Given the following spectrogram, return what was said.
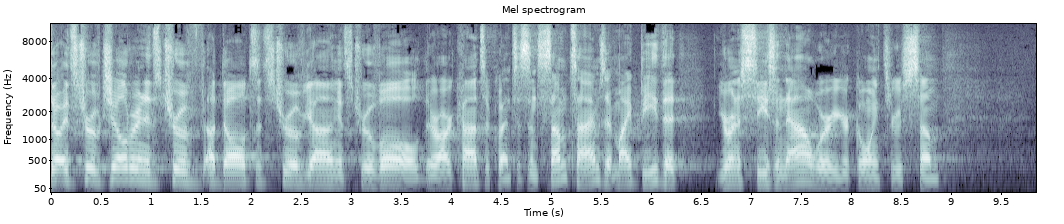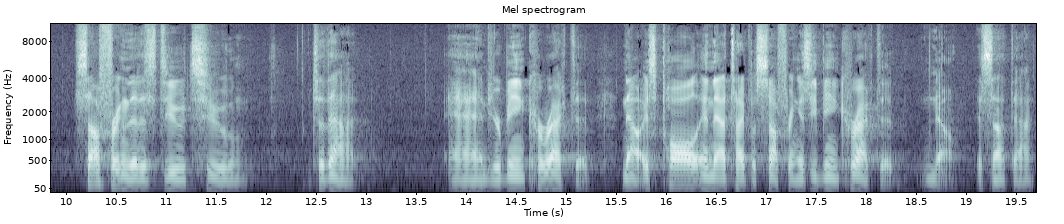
So it's true of children, it's true of adults, it's true of young, it's true of old. There are consequences. And sometimes it might be that you're in a season now where you're going through some suffering that is due to, to that. And you're being corrected. Now, is Paul in that type of suffering? Is he being corrected? No, it's not that.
